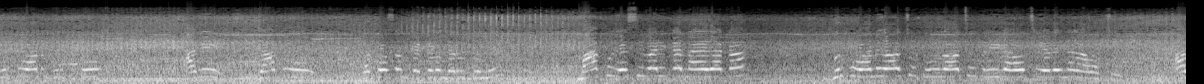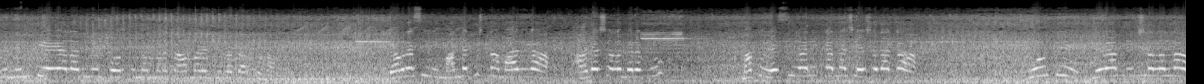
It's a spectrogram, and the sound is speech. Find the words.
గుర్తు వాళ్ళు అది జాబు కోసం పెట్టడం జరుగుతుంది. మాకు ఎస్సీ వర్గీకరణ అయ్యేదాకా గ్రూప్ వన్ కావచ్చు టూ కావచ్చు త్రీ కావచ్చు ఏదైనా కావచ్చు. అవి నిలిపి వేయాలని మేము కోరుతున్నాం మన కామారెడ్డి జిల్లా తరఫున. ఎవరసి మందకృష్ణ మాదిగా ఆదేశాల మేరకు మాకు ఎస్సీ వర్గీకరణ చేసేదాకా పూర్తి నిరాదీక్షలలో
